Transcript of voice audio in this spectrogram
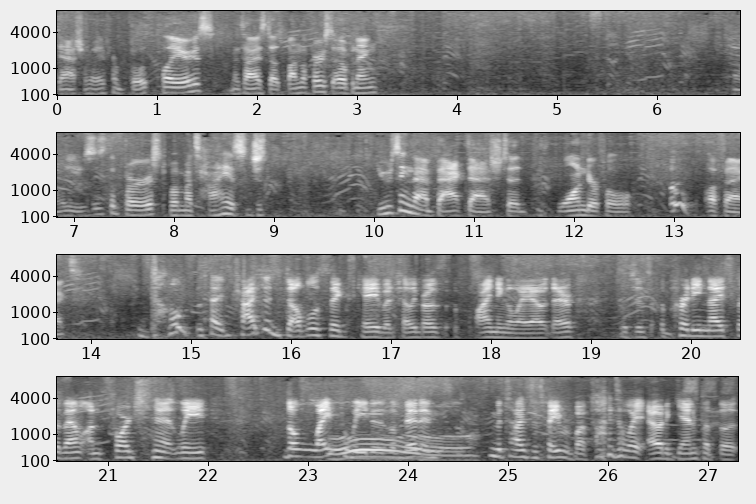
dash away from both players. Matthias does find the first opening. Well, he uses the burst, but Matthias just using that backdash to wonderful Ooh. effect. Double, I tried to double 6k, but Shelly Bros finding a way out there, which is pretty nice for them. Unfortunately, the life lead is a bit in Matthias' favor, but finds a way out again. But the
